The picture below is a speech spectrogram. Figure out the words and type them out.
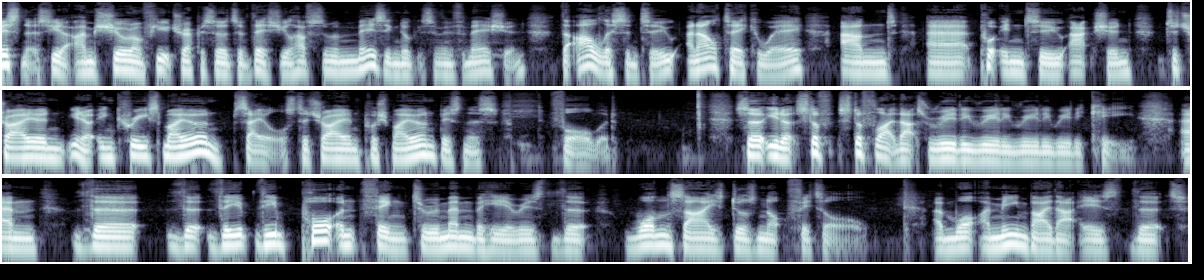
business. You know, I'm sure on future episodes of this, you'll have some amazing nuggets of information that I'll listen to and I'll take away and uh, put into action to try and you know increase my own sales, to try and push my own business forward. So you know stuff stuff like that's really really really really key. Um, the the the the important thing to remember here is that one size does not fit all, and what I mean by that is that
